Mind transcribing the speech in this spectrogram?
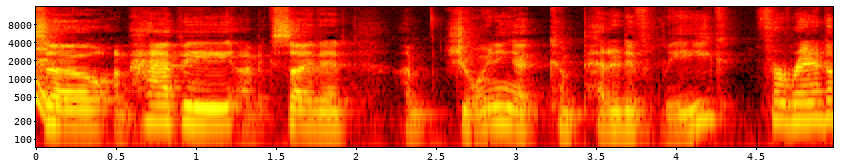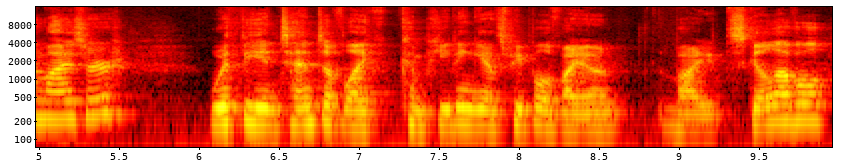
good. So I'm happy. I'm excited. I'm joining a competitive league for randomizer with the intent of like competing against people of my own my skill level.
